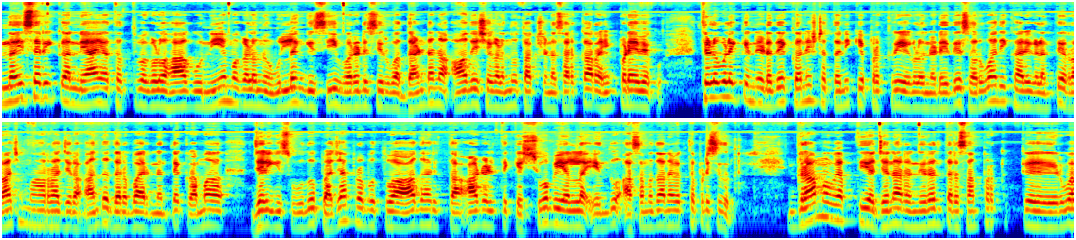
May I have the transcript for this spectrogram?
ನೈಸರ್ಗಿಕ ನ್ಯಾಯ ತತ್ವಗಳು ಹಾಗೂ ನಿಯಮಗಳನ್ನು ಉಲ್ಲಂಘಿಸಿ ಹೊರಡಿಸಿರುವ ದಂಡನ ಆದೇಶಗಳನ್ನು ತಕ್ಷಣ ಸರ್ಕಾರ ಹಿಂಪಡೆಯಬೇಕು. ತಿಳುವಳಿಕೆ ನೀಡದೆ ಕನಿಷ್ಠ ತನಿಖೆ ಪ್ರಕ್ರಿಯೆಗಳು ನಡೆಯದೆ ಸರ್ವಾಧಿಕಾರಿಗಳಂತೆ ರಾಜ ಮಹಾರಾಜರ ಅಂಧ ದರ್ಬಾರಿನಂತೆ ಕ್ರಮ ಜರುಗಿಸುವುದು ಪ್ರಜಾಪ್ರಭುತ್ವ ಆಧಾರಿತ ಆಡಳಿತಕ್ಕೆ ಶೋಭೆಯಲ್ಲ ಎಂದು ಅಸಮಾಧಾನ ವ್ಯಕ್ತಪಡಿಸಿದರು. ಗ್ರಾಮ ವ್ಯಾಪ್ತಿಯ ಜನರ ನಿರಂತರ ಸಂಪರ್ಕಕ್ಕೆ ಇರುವ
